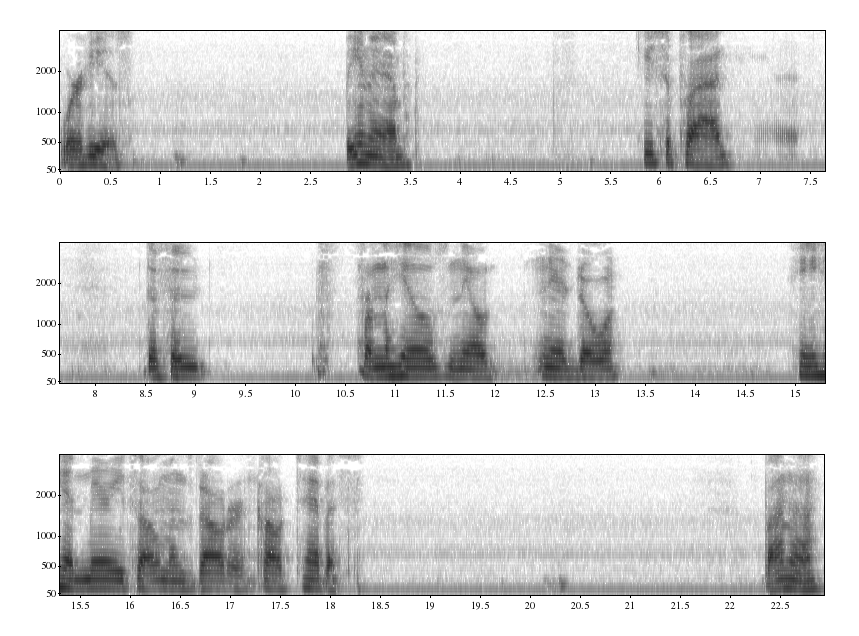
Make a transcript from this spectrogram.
were his. Benab, he supplied the food from the hills near, near Dor. He had married Solomon's daughter called Tabith. Baana,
